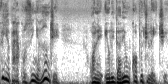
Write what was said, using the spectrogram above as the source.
Venha para a cozinha, ande. Olha, eu lhe daria um copo de leite.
